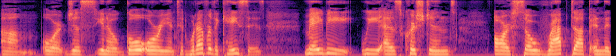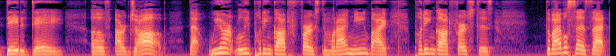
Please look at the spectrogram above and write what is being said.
um, or just, you know, goal oriented, whatever the case is. Maybe we as Christians are so wrapped up in the day to day of our job that we aren't really putting God first. And what I mean by putting God first is the Bible says that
